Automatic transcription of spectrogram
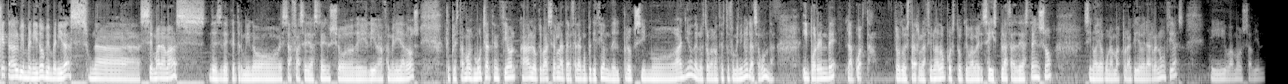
¿Qué tal? Bienvenidos, bienvenidas. Una semana más desde que terminó esa fase de ascenso de Liga Femenina 2, que prestamos mucha atención a lo que va a ser la tercera competición del próximo año de nuestro baloncesto femenino y la segunda. Y por ende, la cuarta. Todo está relacionado, puesto que va a haber seis plazas de ascenso, si no hay alguna más por aquello de las renuncias, y vamos sabiendo.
